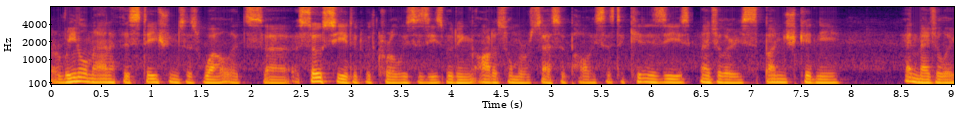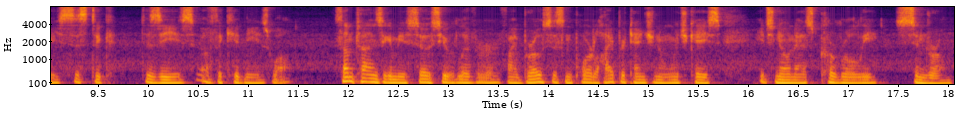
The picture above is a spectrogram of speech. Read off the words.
renal manifestations as well. It's uh, associated with Caroli's disease, including autosomal recessive polycystic kidney disease, medullary sponge kidney, and medullary cystic disease of the kidney as well. Sometimes it can be associated with liver fibrosis and portal hypertension, in which case it's known as Caroli syndrome.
